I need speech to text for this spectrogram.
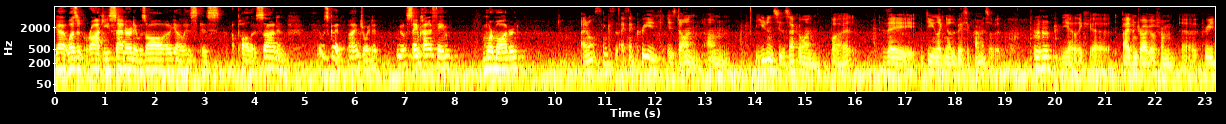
yeah, it wasn't Rocky centered. It was all, uh, you know, his his Apollo's son, and it was good. I enjoyed it. You know, same kind of theme, more modern. I don't think th- I think Creed is done. Um, you didn't see the second one, but they do you like know the basic premise of it? Mm-hmm. Yeah, like uh, Ivan Drago from uh, Creed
